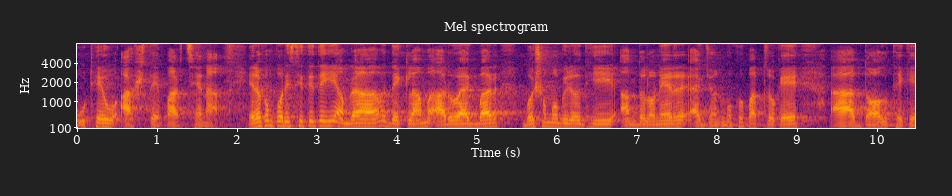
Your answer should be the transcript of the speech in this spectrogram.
উঠেও আসতে পারছে না। এরকম পরিস্থিতিতেই আমরা দেখলাম আরও একবার বৈষম্য বিরোধী আন্দোলনের একজন মুখপাত্রকে দল থেকে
